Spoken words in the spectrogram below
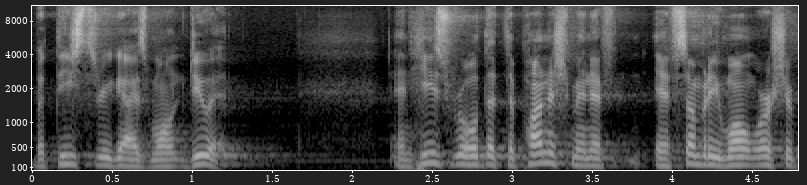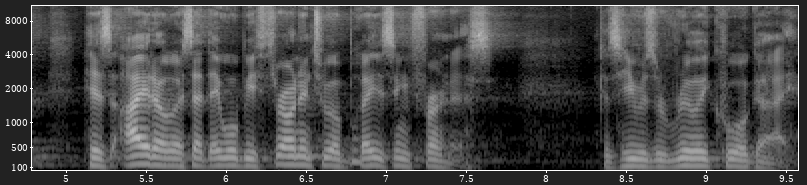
But these three guys won't do it. And he's ruled that the punishment, if, if somebody won't worship his idol, is that they will be thrown into a blazing furnace. Because he was a really cool guy.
